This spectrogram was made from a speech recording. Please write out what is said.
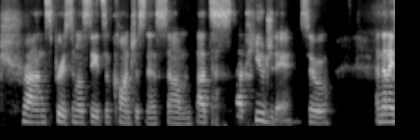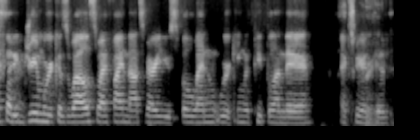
transpersonal states of consciousness. Um, that's that's huge there. So, and then I studied dream work as well. So I find that's very useful when working with people and their experiences.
